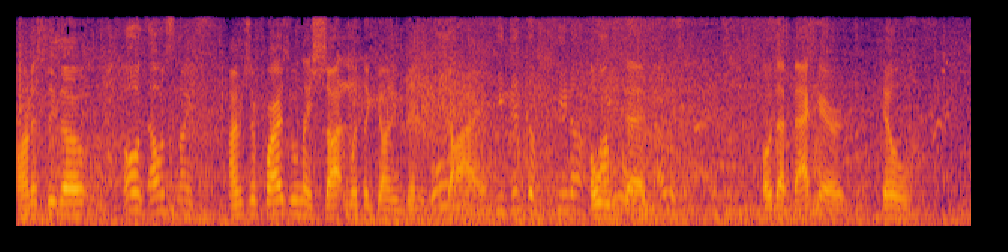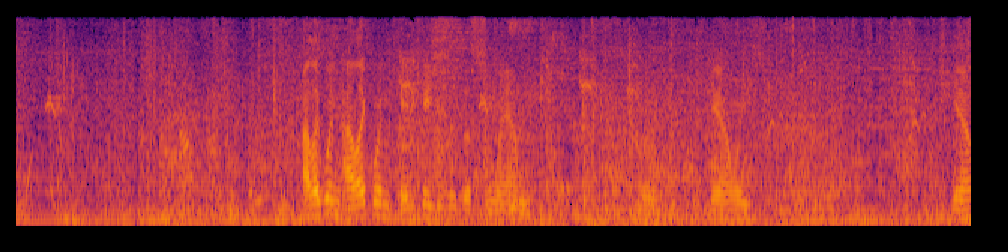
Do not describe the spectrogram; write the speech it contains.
Honestly though, Oh, that was nice. I'm surprised when they shot him with a gun he didn't Ooh, die. He did the peanut. Oh, he's dead. That was Oh, that back air kill. I like when I like when KDK uses the slam move. You know, he's you know.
